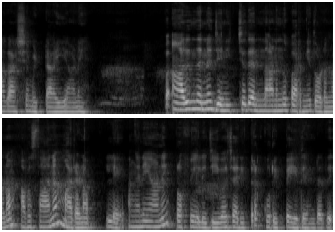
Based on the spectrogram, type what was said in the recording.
ആകാശമിട്ടായിയാണ് അപ്പം ആദ്യം തന്നെ ജനിച്ചത് എന്നാണെന്ന് പറഞ്ഞു തുടങ്ങണം. അവസാനം മരണം അല്ലേ അങ്ങനെയാണ് പ്രൊഫൈൽ ജീവചരിത്ര കുറിപ്പ് എഴുതേണ്ടത്.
